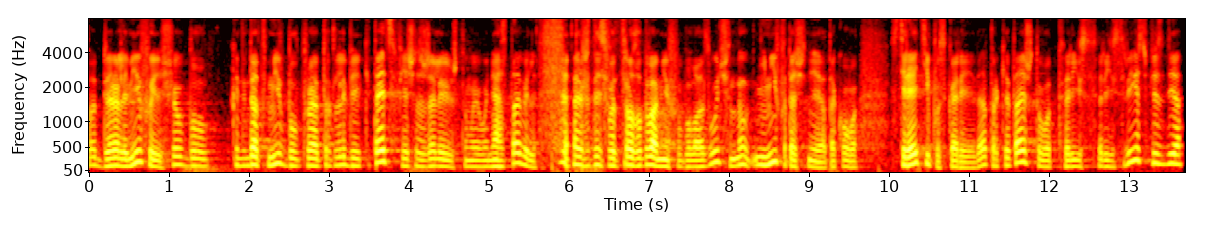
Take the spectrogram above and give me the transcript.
подбирали мифы, еще был кандидат в миф был про трудолюбие китайцев. Я сейчас жалею, что мы его не оставили. Здесь вот сразу два мифа было озвучено. Ну, не мифа, точнее, а такого стереотипа скорее, да, про Китай, что вот рис, рис, рис везде.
